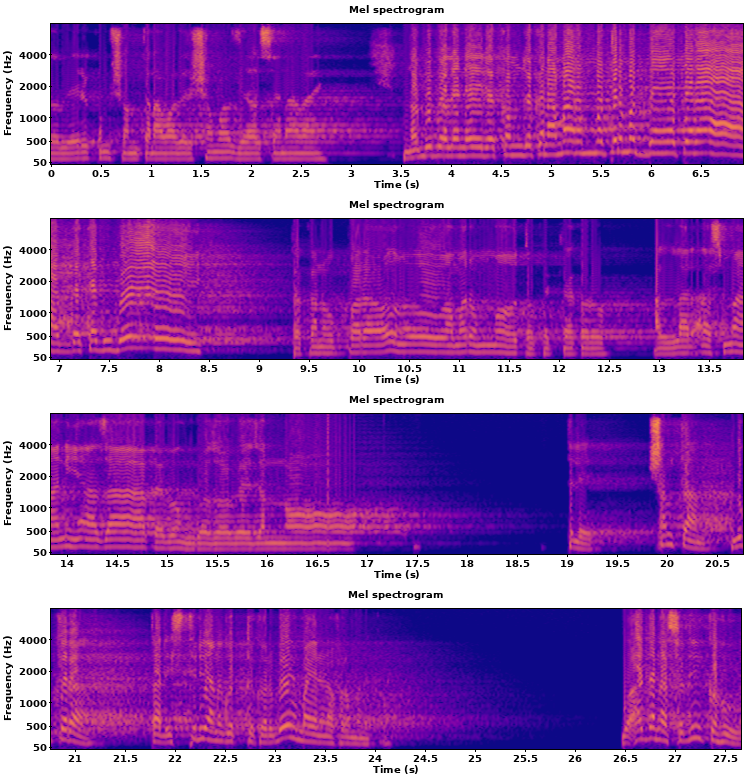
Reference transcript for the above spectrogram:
যাবে। এরকম সন্তান আমাদের সমাজে আছে না নাই? নবী বলেন, এইরকম যখন আমার উম্মতের মধ্যে অপরাধ দেখা দিবে, তখন উপরা আমার উম্মত অপেক্ষা করো। আল্লাহর আসমানি আজাব এবং গজবের জন্য। সন্তান, লোকেরা তার স্ত্রী আনুগত্য করবে মায়ের নাফরমানি ওয়াদানা সদি কহু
